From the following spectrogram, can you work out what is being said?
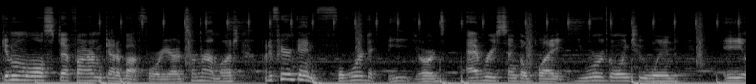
Give him a little stiff arm, got about four yards, so not much. But if you're getting four to eight yards every single play, you are going to win a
